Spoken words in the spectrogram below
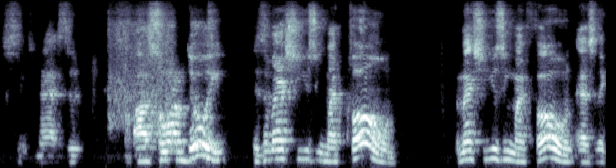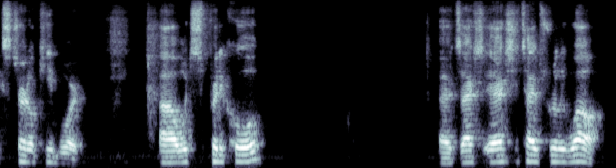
This thing's massive. Uh, so what I'm doing is I'm actually using my phone. I'm actually using my phone as an external keyboard, uh, which is pretty cool. Uh, it's actually it actually types really well.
